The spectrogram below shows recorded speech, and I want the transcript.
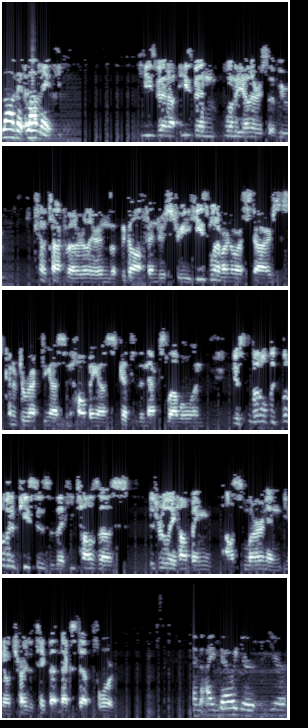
Love it. Love it. He's been uh, he's been one of the others that we kind of talked about earlier in the, the golf industry. He's one of our north stars, just kind of directing us and helping us get to the next level, and just little bit little bit of pieces that he tells us is really helping us learn and you know try to take that next step forward. And I know you're you're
